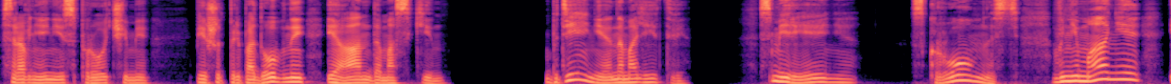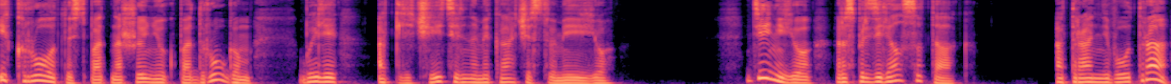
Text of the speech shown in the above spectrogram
в сравнении с прочими, пишет преподобный Иоанн Дамаскин. Бдение на молитве, смирение, скромность, внимание и кротость по отношению к подругам были отличительными качествами ее. День ее распределялся так. От раннего утра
